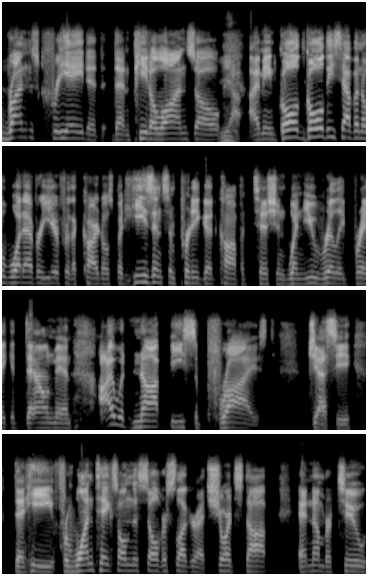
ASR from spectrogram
runs created than Pete Alonso. Yeah. I mean, Gold Goldie's having a whatever year for the Cardinals, but he's in some pretty good competition. When you really break it down, man, I would not be surprised Jesse, that he, for one, takes home the Silver Slugger at shortstop, and number two,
